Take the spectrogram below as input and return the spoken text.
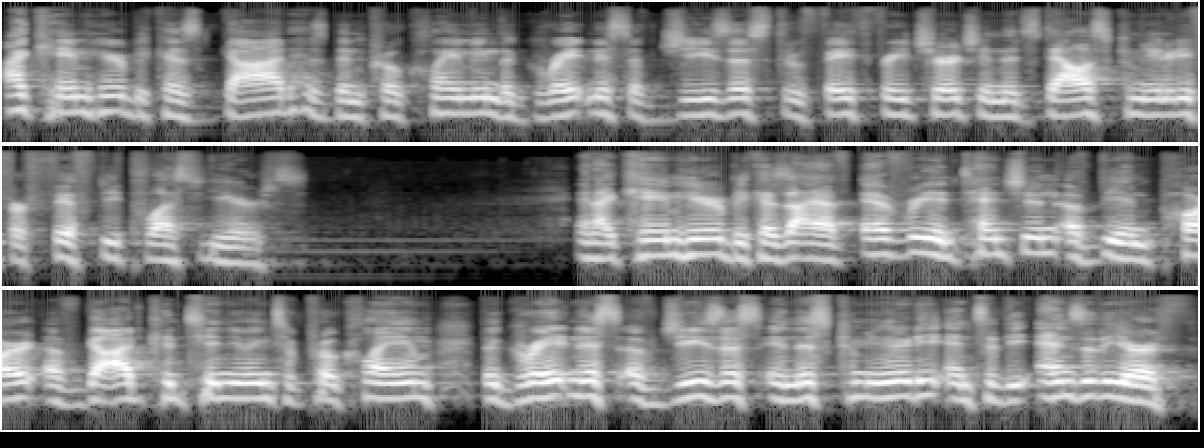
I came here because God has been proclaiming the greatness of Jesus through Faith Free Church in this Dallas community for 50 plus years. And I came here because I have every intention of being part of God continuing to proclaim the greatness of Jesus in this community and to the ends of the earth.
